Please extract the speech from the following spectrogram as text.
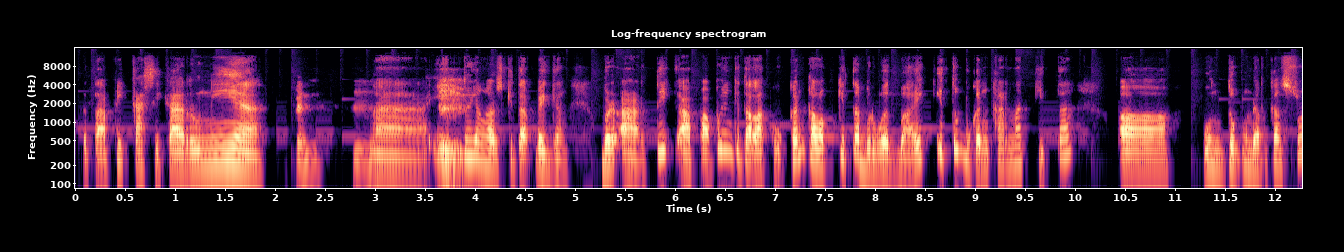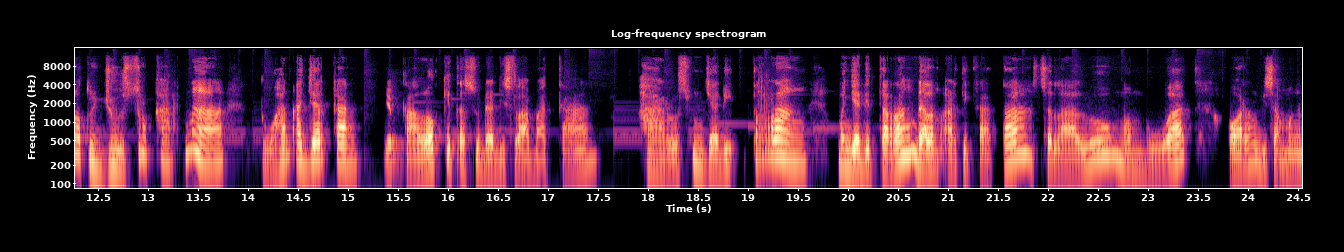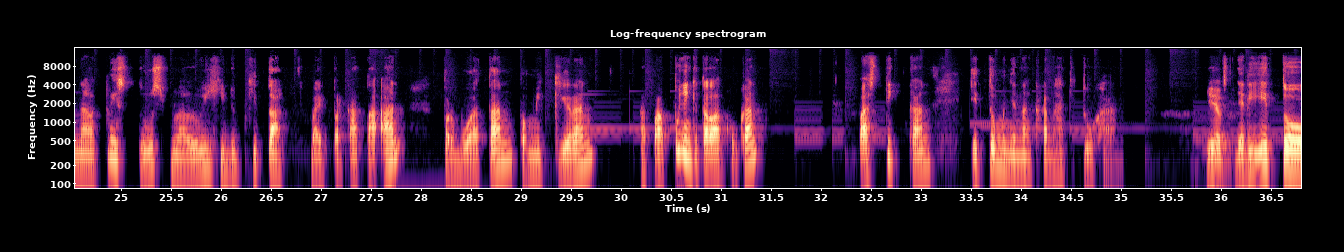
tetapi kasih karunia. Ben. Hmm. Nah, itu yang harus kita pegang. Berarti apa pun yang kita lakukan kalau kita berbuat baik itu bukan karena kita eh, untuk mendapatkan sesuatu, justru karena Tuhan ajarkan Yep. kalau kita sudah diselamatkan harus menjadi terang. Menjadi terang dalam arti kata selalu membuat orang bisa mengenal Kristus melalui hidup kita, baik perkataan, perbuatan, pemikiran, apa pun yang kita lakukan, pastikan itu menyenangkan hati Tuhan. Yep. Jadi itu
